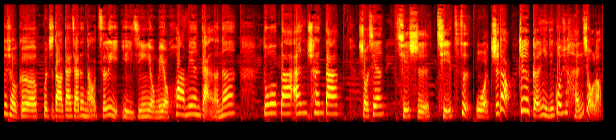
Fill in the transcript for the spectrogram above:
这首歌，不知道大家的脑子里已经有没有画面感了呢？多巴胺穿搭，首先，其实，其次，我知道这个梗已经过去很久了，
